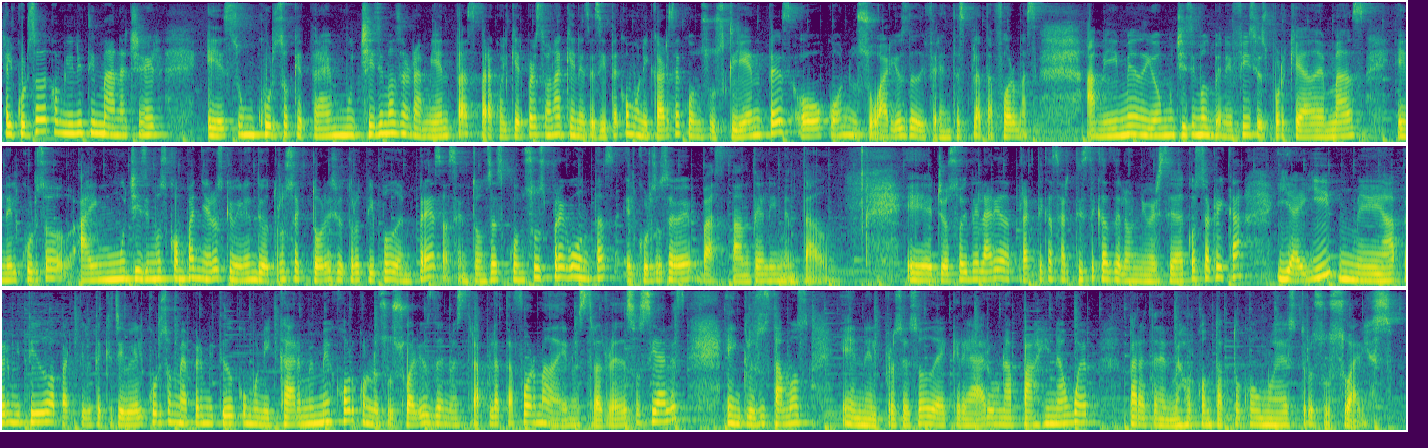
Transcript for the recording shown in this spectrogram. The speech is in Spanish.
El curso de Community Manager es un curso que trae muchísimas herramientas para cualquier persona que necesite comunicarse con sus clientes o con usuarios de diferentes plataformas. A mí me dio muchísimos beneficios porque además en el curso hay muchísimos compañeros que vienen de otros sectores y otro tipo de empresas. Entonces con sus preguntas el curso se ve bastante alimentado. Eh, yo soy del área de prácticas artísticas de la Universidad de Costa Rica y ahí me ha permitido, a partir de que llevé el curso, me ha permitido comunicarme mejor con los usuarios de nuestra plataforma, de nuestras redes sociales e incluso estamos en el proceso de crear una página web para tener mejor contacto con nuestros usuarios.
